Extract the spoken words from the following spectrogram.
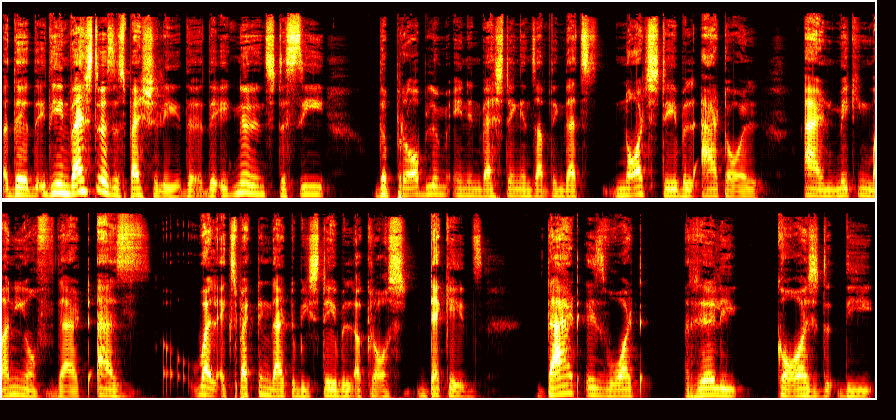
the, the, the investors especially the, the ignorance to see the problem in investing in something that's not stable at all and making money off of that as well expecting that to be stable across decades that is what really caused the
